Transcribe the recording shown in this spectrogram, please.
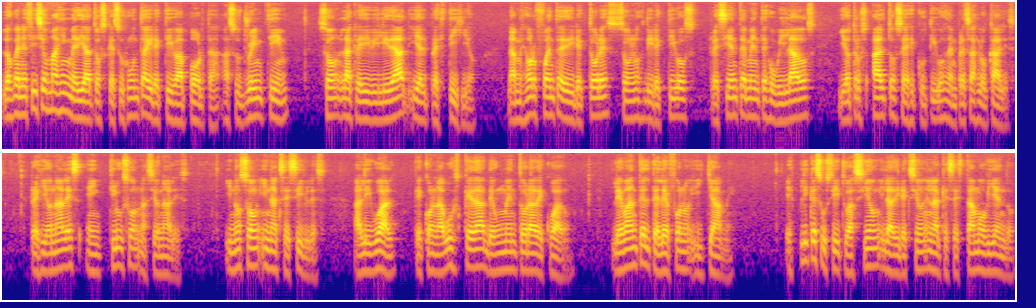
Los beneficios más inmediatos que su junta directiva aporta a su Dream Team son la credibilidad y el prestigio. La mejor fuente de directores son los directivos recientemente jubilados y otros altos ejecutivos de empresas locales, regionales e incluso nacionales, y no son inaccesibles, al igual que con la búsqueda de un mentor adecuado. Levante el teléfono y llame. Explique su situación y la dirección en la que se está moviendo,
